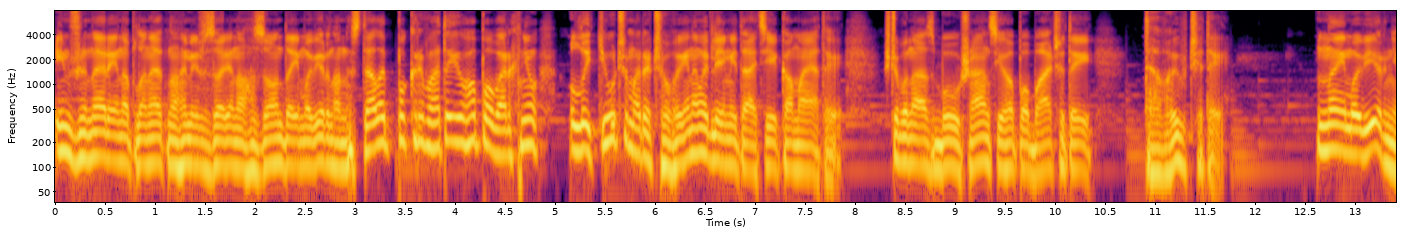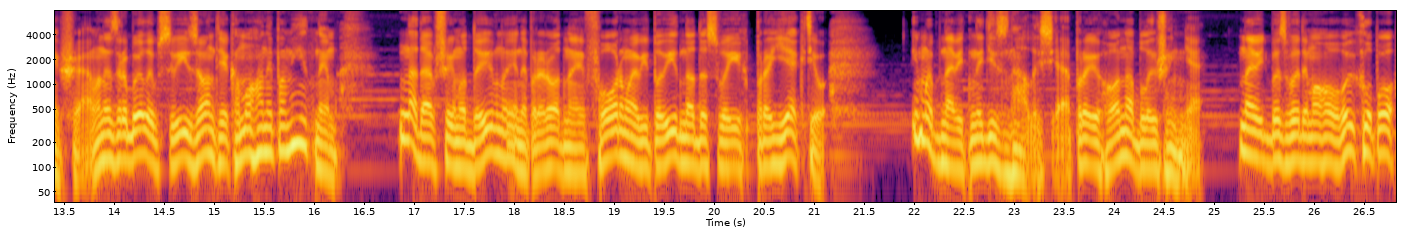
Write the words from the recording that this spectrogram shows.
інженери інопланетного міжзоряного зонда ймовірно не стали покривати його поверхню летючими речовинами для імітації комети, щоб у нас був шанс його побачити та вивчити. Найімовірніше, вони зробили б свій зонд якомога непомітним, надавши йому дивної неприродної форми відповідно до своїх проєктів, і ми б навіть не дізналися про його наближення. Навіть без видимого вихлопу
